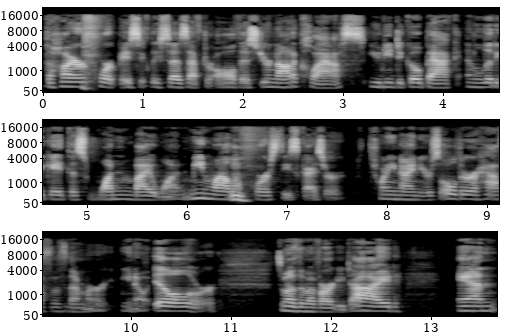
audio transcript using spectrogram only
The higher court basically says, after all this, you're not a class. You need to go back and litigate this one by one. Meanwhile, of mm. course, these guys are 29 years older. Half of them are, you know, ill or some of them have already died. And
